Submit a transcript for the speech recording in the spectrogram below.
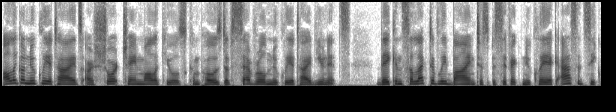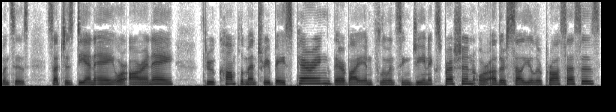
Oligonucleotides are short-chain molecules composed of several nucleotide units. They can selectively bind to specific nucleic acid sequences, such as DNA or RNA, through complementary base pairing, thereby influencing gene expression or other cellular processes.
